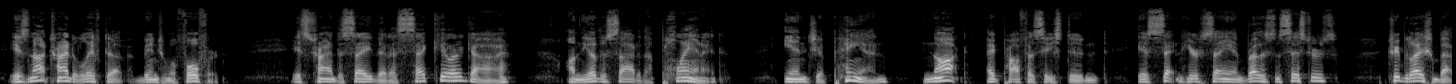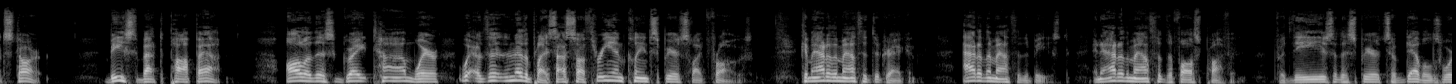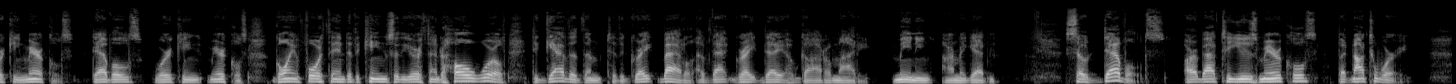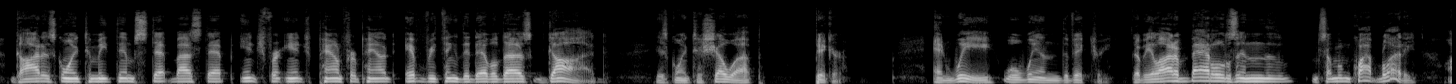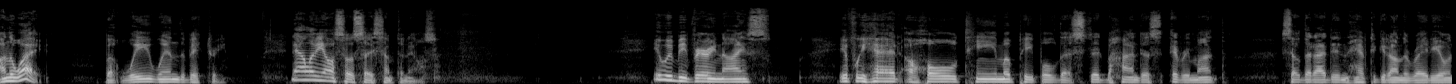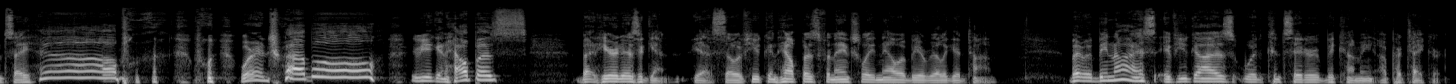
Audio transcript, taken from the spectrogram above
is not trying to lift up Benjamin Fulford. It's trying to say that a secular guy on the other side of the planet in Japan, not a prophecy student, is sitting here saying, brothers and sisters, tribulation about to start, beast about to pop out. All of this great time where, where another place I saw three unclean spirits like frogs come out of the mouth of the dragon, out of the mouth of the beast, and out of the mouth of the false prophet. For these are the spirits of devils working miracles, devils working miracles, going forth into the kings of the earth and the whole world to gather them to the great battle of that great day of God Almighty, meaning Armageddon. So devils are about to use miracles, but not to worry. God is going to meet them step by step, inch for inch, pound for pound. Everything the devil does, God is going to show up bigger. And we will win the victory. There'll be a lot of battles in the some of them quite bloody, on the way. But we win the victory. Now, let me also say something else. It would be very nice if we had a whole team of people that stood behind us every month so that I didn't have to get on the radio and say, Help! We're in trouble! If you can help us. But here it is again. Yes, so if you can help us financially, now would be a really good time. But it would be nice if you guys would consider becoming a partaker.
